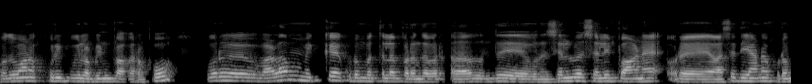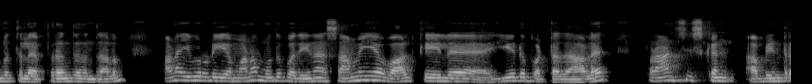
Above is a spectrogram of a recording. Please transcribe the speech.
பொதுவான குறிப்புகள் அப்படின்னு பார்க்குறப்போ, ஒரு வளம் மிக்க குடும்பத்தில் பிறந்தவர். அதாவது வந்து ஒரு செல்வ செழிப்பான, ஒரு வசதியான குடும்பத்தில் பிறந்திருந்தாலும், ஆனால் இவருடைய மனம் வந்து பார்த்தீங்கன்னா, சமய வாழ்க்கையில் ஈடுபட்டதால் பிரான்சிஸ்கன் அப்படின்ற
